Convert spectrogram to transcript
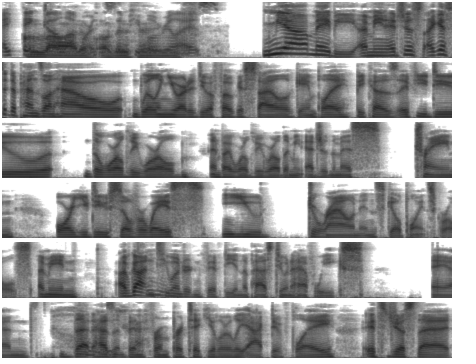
I think, a, lot, lot more things than people things. realize. Yeah, maybe. I mean, it just, I guess it depends on how willing you are to do a focused style of gameplay. Because if you do the World v World, and by World v World, I mean Edge of the Mist train, or you do Silver Wastes, you drown in skill point scrolls. I mean, I've gotten Mhm. 250 in the past two and a half weeks, and that Holy hasn't been from particularly active play. It's just that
